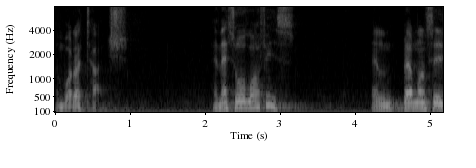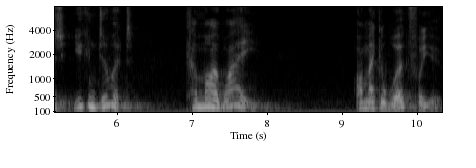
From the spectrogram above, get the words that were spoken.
and what I touch. And that's all life is. And Babylon says, You can do it. Come my way. I'll make it work for you.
